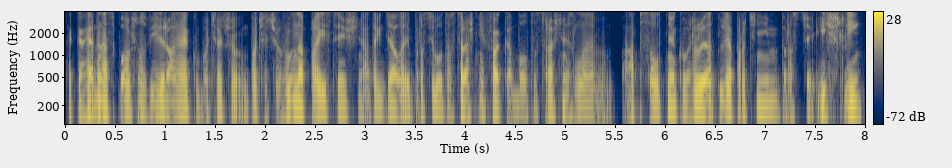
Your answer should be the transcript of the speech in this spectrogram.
taká herná spoločnosť vydrala nejakú počítačovú, hru na PlayStation a tak ďalej. Proste bol to strašný fuck bol to strašne zlé. Absolútne ako ľudia, ľudia proti ním proste išli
